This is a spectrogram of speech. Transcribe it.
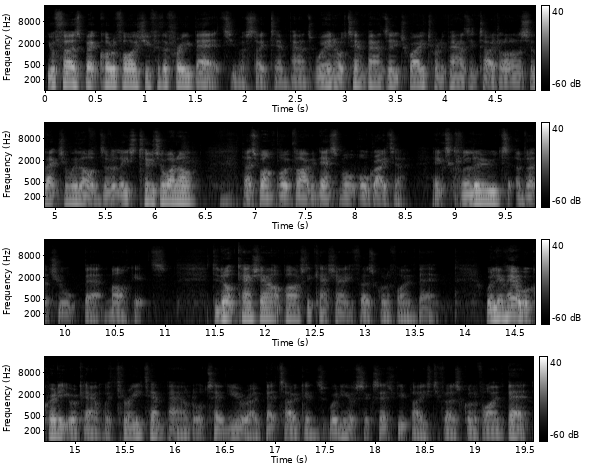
Your first bet qualifies you for the free bets. You must stake £10 win or £10 each way, £20 in total on a selection with odds of at least 2 to 1 on. That's 1.5 in decimal or greater. Excludes virtual bet markets. Do not cash out or partially cash out your first qualifying bet. William Hill will credit your account with three £10 or €10 Euro bet tokens when you have successfully placed your first qualifying bet.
